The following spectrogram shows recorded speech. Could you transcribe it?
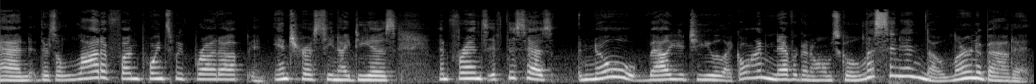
And there's a lot of fun points we've brought up and interesting ideas. And friends, if this has no value to you, like, oh, I'm never going to homeschool, listen in though, learn about it.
